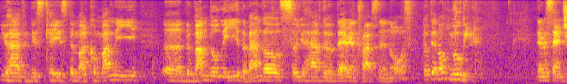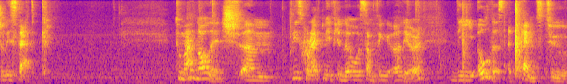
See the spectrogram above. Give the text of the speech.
you have in this case the Marcomanni, uh, the Vanduli, the Vandals, so you have the barbarian tribes in the north, but they're not moving. They're essentially static. To my knowledge, um, please correct me if you know something earlier, the oldest attempt to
